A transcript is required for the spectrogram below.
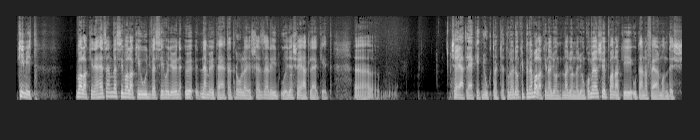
Ki mit? Valaki nehezen veszi, valaki úgy veszi, hogy ő, ő, nem ő tehetett róla, és ezzel így úgy a saját lelkét uh, saját lelkét nyugtatja tulajdonképpen, de valaki nagyon-nagyon komolyan, sőt van, aki utána felmond, és,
